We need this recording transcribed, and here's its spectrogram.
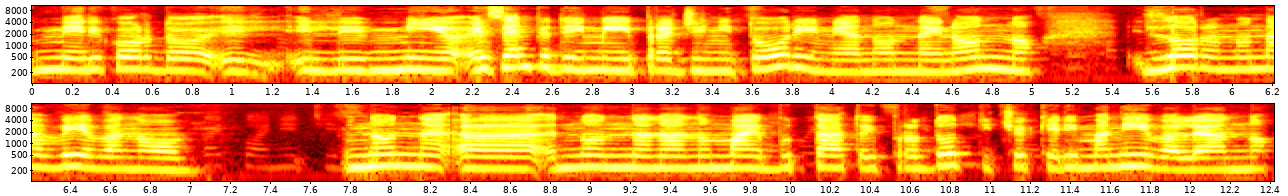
mi ricordo il, il mio esempio dei miei progenitori, mia nonna e nonno, loro non avevano non, eh, non- non hanno mai buttato i prodotti, ciò che rimaneva le hanno,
